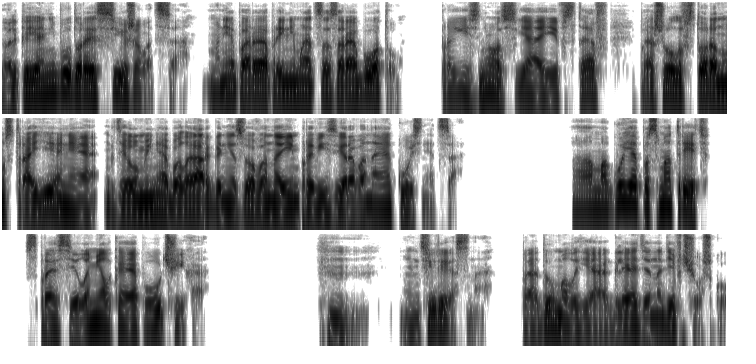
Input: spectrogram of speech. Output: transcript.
«Только я не буду рассиживаться. Мне пора приниматься за работу», — произнес я и, встав, пошел в сторону строения, где у меня была организована импровизированная кузница. «А могу я посмотреть?» — спросила мелкая паучиха. «Хм, интересно», — подумал я, глядя на девчушку.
